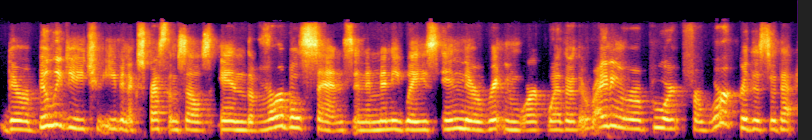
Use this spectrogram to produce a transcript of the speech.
their ability to even express themselves in the verbal sense and in many ways in their written work whether they're writing a report for work or this or that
